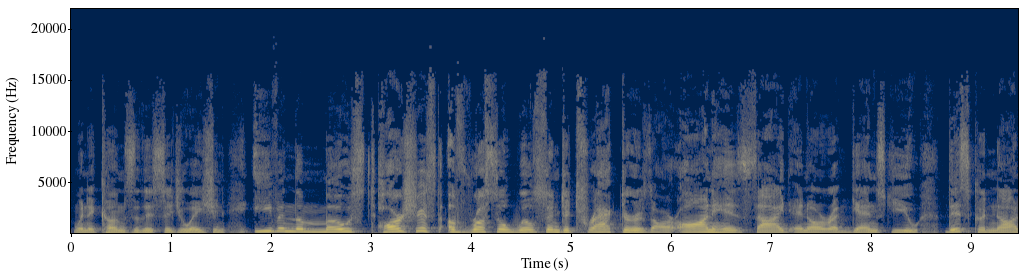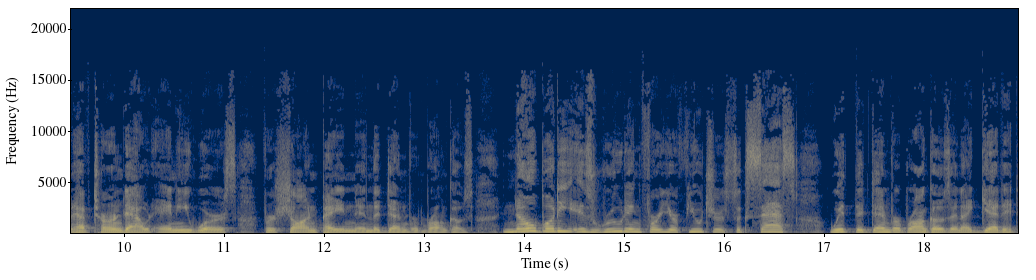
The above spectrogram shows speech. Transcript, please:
when it comes to this situation. Even the most harshest of Russell Wilson detractors are on his side and are against you. This could not have turned out any worse for Sean Payton and the Denver Broncos. Nobody is rooting for your future success with the Denver Broncos, and I get it.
